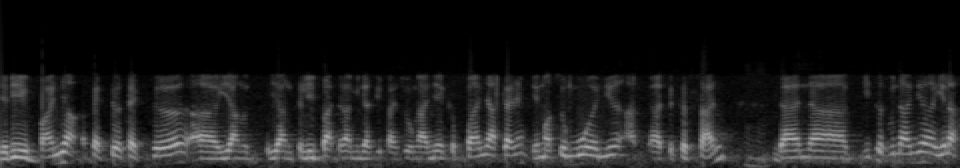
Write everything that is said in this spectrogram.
Jadi banyak sektor-sektor uh, yang yang terlibat dalam industri pelancongannya kebanyakan eh, memang semuanya uh, terkesan dan uh, kita sebenarnya ialah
